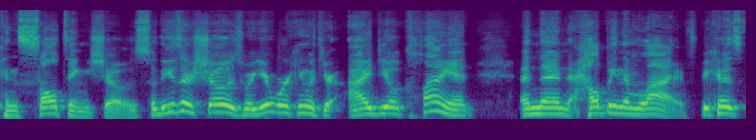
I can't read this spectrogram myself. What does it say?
consulting shows. So these are shows where you're working with your ideal client and then helping them live because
